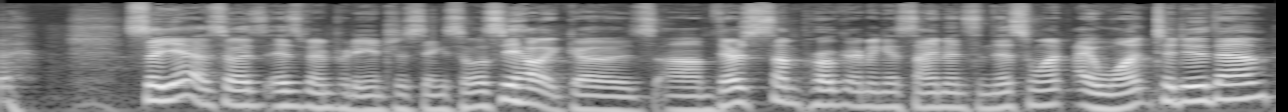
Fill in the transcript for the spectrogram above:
so yeah, so it's, it's been pretty interesting. So we'll see how it goes. Um, there's some programming assignments in this one. I want to do them.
